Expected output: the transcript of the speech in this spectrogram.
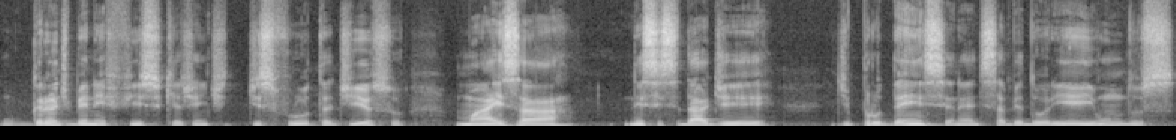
o grande benefício que a gente desfruta disso, mas a necessidade de, de prudência, né, de sabedoria. E um dos,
